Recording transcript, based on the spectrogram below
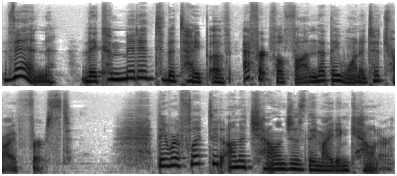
Then they committed to the type of effortful fun that they wanted to try first. They reflected on the challenges they might encounter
